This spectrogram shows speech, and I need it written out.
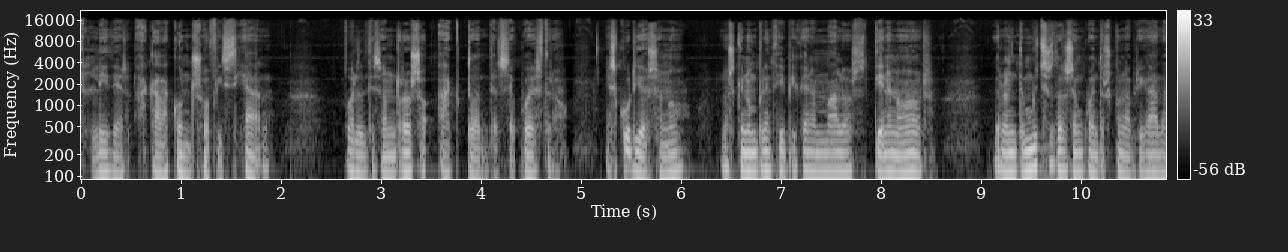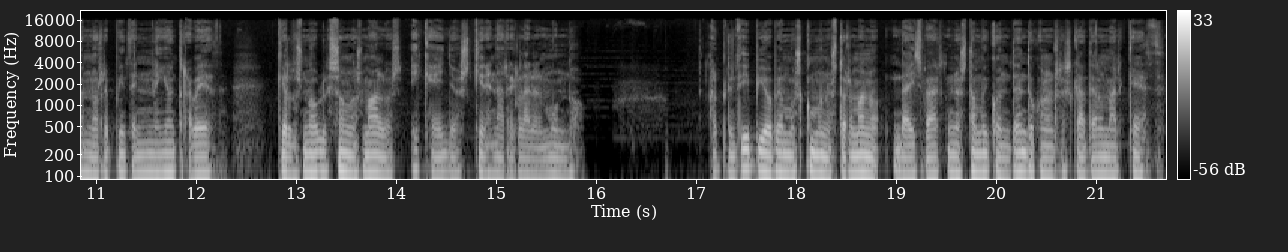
el líder, acaba con su oficial por el deshonroso acto del secuestro. Es curioso, ¿no? Los que en un principio eran malos tienen honor. Durante muchos de los encuentros con la brigada nos repiten una y otra vez que los nobles son los malos y que ellos quieren arreglar el mundo. Al principio vemos como nuestro hermano Dicebag no está muy contento con el rescate del marqués,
